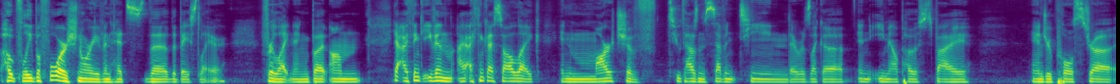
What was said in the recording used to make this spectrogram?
hopefully before Schnorr even hits the the base layer for Lightning. But um, yeah, I think even I, I think I saw like in March of 2017 there was like a an email post by Andrew Poelstra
